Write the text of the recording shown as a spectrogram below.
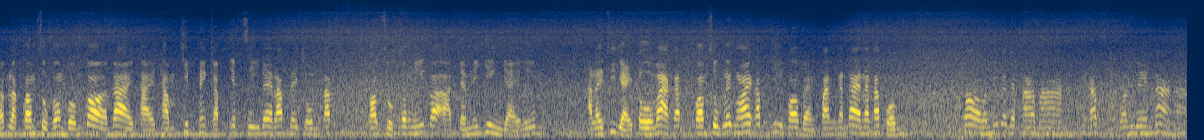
สำหรับความสุขของผมก็ได้ถ่ายทำคลิปให้กับ FC ได้รับได้ชมครับ ความสุขตรงนี้ก็อาจจะไม่ยิ่งใหญ่หรืออะไรที่ใหญ่โตมากครับ ความสุขเล็กน้อยครับ ที่พอแบ่งปันกันได้นะครับ ผม ก็วันนี้ก็จะพามานี่ครับบริเวณหน้าหาด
